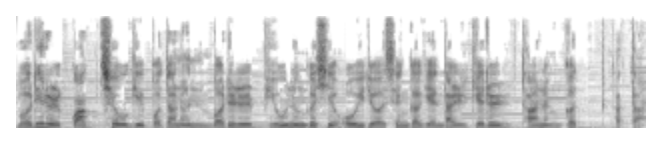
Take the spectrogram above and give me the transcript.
머리를 꽉 채우기보다는 머리를 비우는 것이 오히려 생각의 날개를 다는 것 같다.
